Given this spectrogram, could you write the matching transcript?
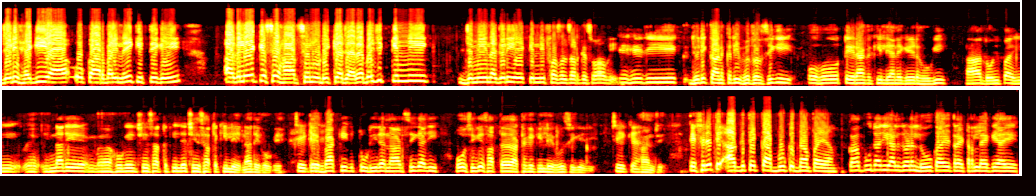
ਜਿਹੜੀ ਹੈਗੀ ਆ, ਉਹ ਕਾਰਵਾਈ ਨਹੀਂ ਕੀਤੀ ਗਈ। ਅਗਲੇ ਕਿਸੇ ਹਾਦਸੇ ਨੂੰ ਉਡੀਕਿਆ ਜਾ ਰਿਹਾ। ਬਾਈ ਜੀ, ਕਿੰਨੀ ਜ਼ਮੀਨ ਆ ਜਿਹੜੀ ਇਹ, ਕਿੰਨੀ ਫਸਲ ਸੜ ਕੇ ਸੁਆਹ ਹੋ ਗਈ? ਇਹ ਜੀ ਜਿਹੜੀ ਕਣਕ ਦੀ ਫਸਲ ਸੀਗੀ, ਉਹ 13 ਕੁ ਕਿੱਲਿਆਂ ਦੇ ਗੇੜ ਹੋ ਗਈ। ਆ ਦੋ ਹੀ ਭਾਈ ਇਹ- ਇਹਨਾਂ ਦੇ ਅਮ, ਹੋ ਗਏ 6-7 ਕਿੱਲੇ 6-7 ਕਿੱਲੇ ਇਹਨਾਂ ਦੇ ਹੋ ਗਏ। ਠੀਕ ਹੈ ਤੇ ਜੀ। ਬਾਕੀ ਤੂੜੀ ਦਾ ਨਾੜ ਸੀਗਾ ਜੀ ਉਹ ਸੀਗੇ 7-8 ਕਿੱਲੇ ਉਹ ਸੀਗੇ ਜੀ। ਠੀਕ ਹੈ। ਹਾਂਜੀ। ਤੇ ਫਿਰ ਇਹ ਤੇ ਅੱਗ ਤੇ ਕਾਬੂ ਕਿੱਦਾਂ ਪਾਇਆ? ਕਾਬੂ ਦਾ ਜੀ ਆਲੇ ਦੁਆਲੇ ਲੋਕ ਆਏ ਟਰੈਕਟਰ ਲੈ ਕੇ ਆਏ।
